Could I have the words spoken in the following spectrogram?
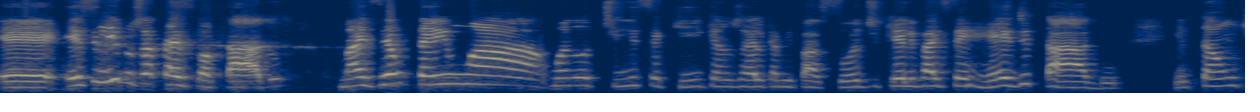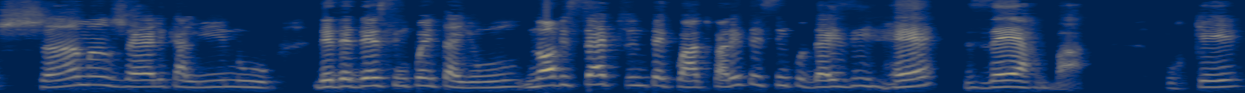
É, esse livro já está esgotado, mas eu tenho uma, uma notícia aqui que a Angélica me passou de que ele vai ser reeditado. Então, chama a Angélica ali no DDD 51 9734 4510 e reserva, porque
